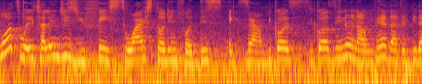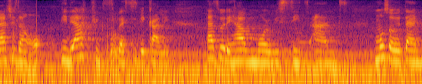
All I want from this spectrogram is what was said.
what were the challenges you faced while studying for this exam? Because because you know now we've heard that in pediatrics and pediatrics specifically, that's where they have more receipts and most of the time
